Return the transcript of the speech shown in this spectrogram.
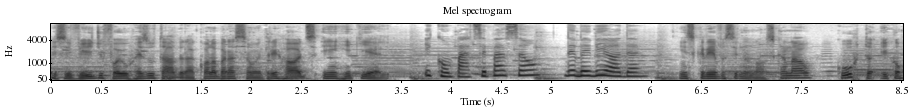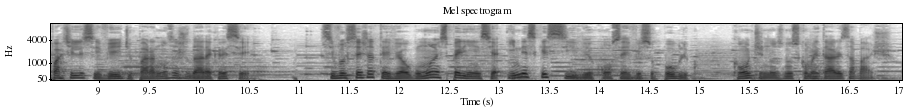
Esse vídeo foi o resultado da colaboração entre Rods e Henrique L. E com participação de Baby Yoda. Inscreva-se no nosso canal, curta e compartilhe esse vídeo para nos ajudar a crescer. Se você já teve alguma experiência inesquecível com o serviço público, conte-nos nos comentários abaixo.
